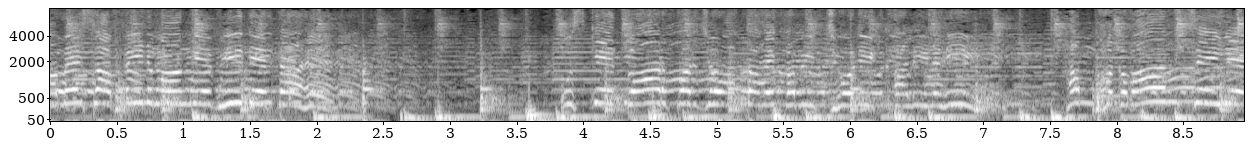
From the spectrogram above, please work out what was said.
हमेशा बिन मांगे भी देता है, उसके द्वार पर जो आता है कभी झोली खाली नहीं। हम भगवान से ये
